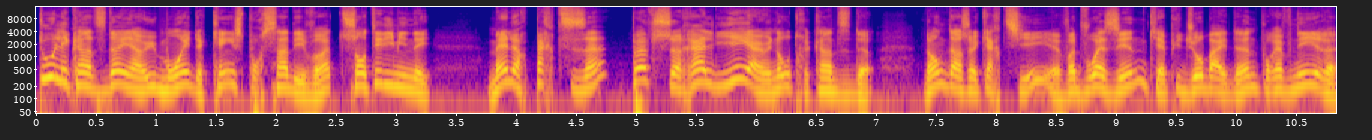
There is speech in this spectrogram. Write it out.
Tous les candidats ayant eu moins de 15% des votes sont éliminés, mais leurs partisans peuvent se rallier à un autre candidat. Donc, dans un quartier, votre voisine qui appuie Joe Biden pourrait venir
